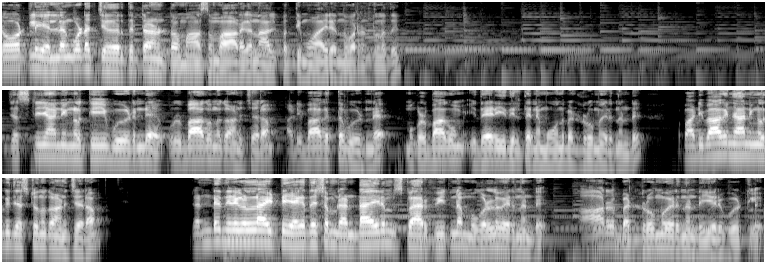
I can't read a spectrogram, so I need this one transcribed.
ടോട്ടലി എല്ലാം കൂടെ ചേർത്തിട്ടാണ് കേട്ടോ മാസം വാടക നാൽപ്പത്തി മൂവായിരം എന്ന് പറഞ്ഞിട്ടുള്ളത്. ജസ്റ്റ് ഞാൻ നിങ്ങൾക്ക് ഈ വീടിന്റെ ഉൾഭാഗം ഒന്ന് കാണിച്ചു തരാം. അടിഭാഗത്തെ വീടിന്റെ മുകൾ ഭാഗവും ഇതേ രീതിയിൽ തന്നെ മൂന്ന് ബെഡ്റൂം വരുന്നുണ്ട്. അപ്പോൾ അടിഭാഗം ഞാൻ നിങ്ങൾക്ക് ജസ്റ്റ് ഒന്ന് കാണിച്ചു തരാം. രണ്ട് നിലകളിലായിട്ട് ഏകദേശം രണ്ടായിരം സ്ക്വയർ ഫീറ്റിന്റെ മുകളിൽ വരുന്നുണ്ട്. ആറ് ബെഡ്റൂം വരുന്നുണ്ട് ഈ ഒരു വീട്ടിൽ.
